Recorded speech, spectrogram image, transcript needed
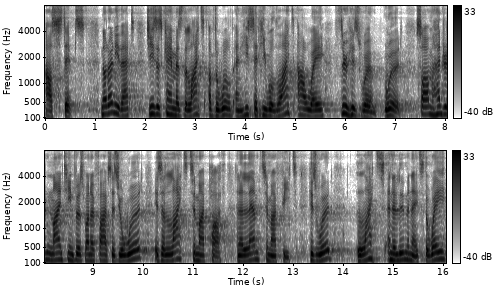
our steps. Not only that, Jesus came as the light of the world, and he said he will light our way through his word. Psalm 119, verse 105 says, Your word is a light to my path and a lamp to my feet. His word lights and illuminates the way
